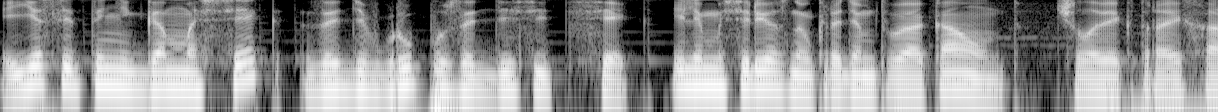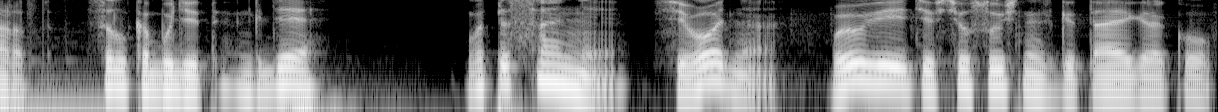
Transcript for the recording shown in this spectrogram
И если ты не гомосек, зайди в группу за 10 сек. Или мы серьезно украдем твой аккаунт, человек Трайхард. Ссылка будет где? В описании. Сегодня вы увидите всю сущность GTA игроков,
